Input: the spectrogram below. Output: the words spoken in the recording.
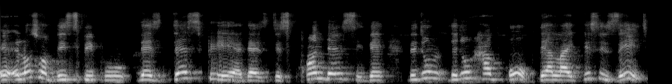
a lot of these people, there's despair, there's despondency. They they don't they don't have hope. They're like, this is it.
